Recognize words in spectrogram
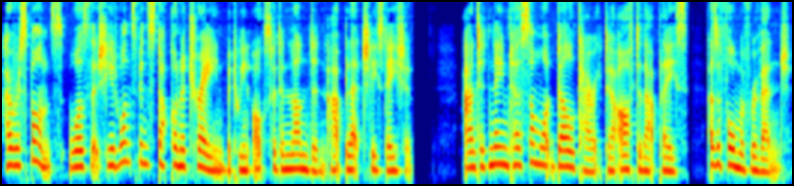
Her response was that she had once been stuck on a train between Oxford and London at Bletchley Station, and had named her somewhat dull character after that place as a form of revenge.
